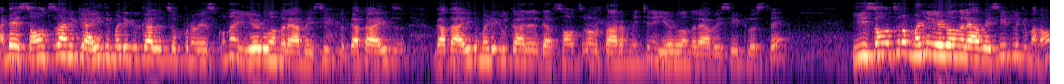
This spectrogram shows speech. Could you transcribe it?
అంటే సంవత్సరానికి ఐదు మెడికల్ కాలేజ్ చొప్పున వేసుకున్న ఏడు వందల యాభై సీట్లు. గత ఐదు గత ఐదు మెడికల్ కాలేజ్ గత సంవత్సరంలో ప్రారంభించిన ఏడు వందల యాభై సీట్లు వస్తే ఈ సంవత్సరం మళ్ళీ ఏడు వందల యాభై సీట్లకి మనం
